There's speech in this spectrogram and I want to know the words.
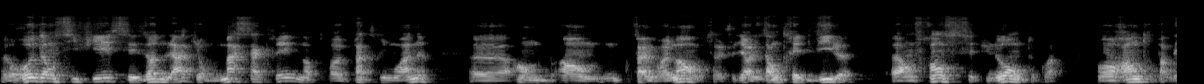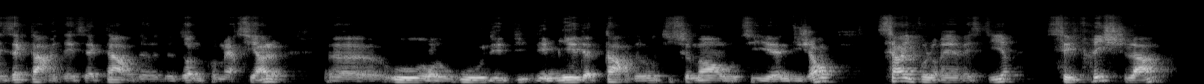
redensifier ces zones-là qui ont massacré notre patrimoine en, en, enfin vraiment, je veux dire, les entrées de ville euh, en France, c'est une honte, quoi. On rentre par des hectares et des hectares de, de zones commerciales euh, ou, ou des, des milliers d'hectares de lotissements aussi indigents. Ça, il faut le réinvestir. Ces friches-là,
